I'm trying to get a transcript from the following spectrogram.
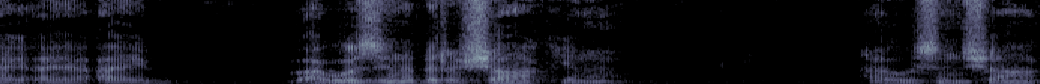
I, I I I was in a bit of shock, you know. I was in shock.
